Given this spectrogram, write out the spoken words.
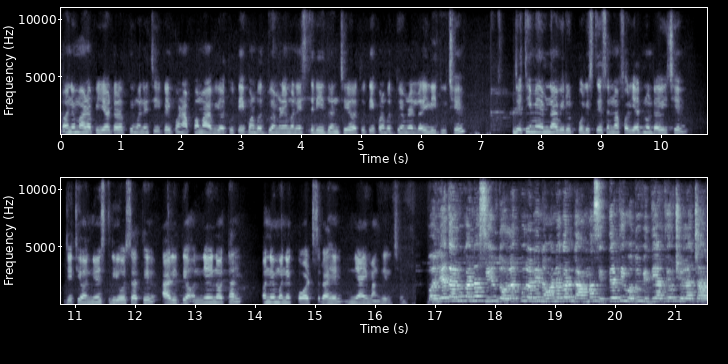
અને મારા પિયર તરફથી મને જે કંઈ પણ આપવામાં આવ્યું હતું તે પણ બધું એમણે મને સ્ત્રીધન જે હતું તે પણ બધું એમણે લઈ લીધું છે. જેથી મેં એમના વિરુદ્ધ પોલીસ સ્ટેશનમાં ફરિયાદ નોંધાવી છે. જેથી અન્ય સ્ત્રીઓ સાથે આ રીતે અન્યાય ન થાય અને મને કોર્ટ્સ રાહે ન્યાય માંગેલ છે. વાલિયા તાલુકાના સીર દોલતપુર અને નવાનગર ગામમાં સિત્તેરથી વધુ વિદ્યાર્થીઓ છેલ્લા ચાર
